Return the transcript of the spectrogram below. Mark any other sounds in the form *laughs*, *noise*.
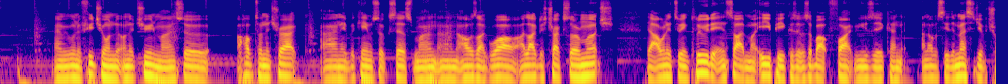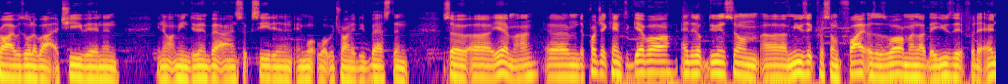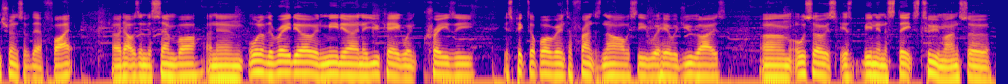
and we want to feature on the on the tune, man." So I hopped on the track and it became a success, man. And I was like, wow, I like this track so much that I wanted to include it inside my EP because it was about fight music and, and obviously the message of Try was all about achieving and, you know what I mean, doing better and succeeding in, what, what we're trying to do best. And so, uh, yeah, man, um, the project came together, ended up doing some uh, music for some fighters as well, man. Like they used it for the entrance of their fight. Uh, that was in December. And then all of the radio and media in the UK went crazy it's picked up over into France now. Obviously, we're here with you guys. Um, also, it's, it's been in the States too, man. So,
